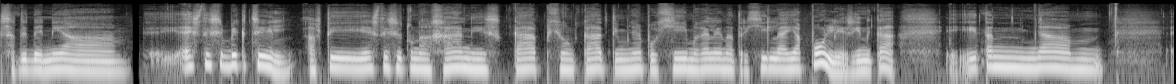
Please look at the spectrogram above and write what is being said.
σαν την ταινία ε, αίσθηση big chill. Αυτή η αίσθηση του να χάνεις κάποιον, κάτι, μια εποχή, μεγάλη ανατριχίλα, οι απώλειες γενικά. Ήταν μια ε,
